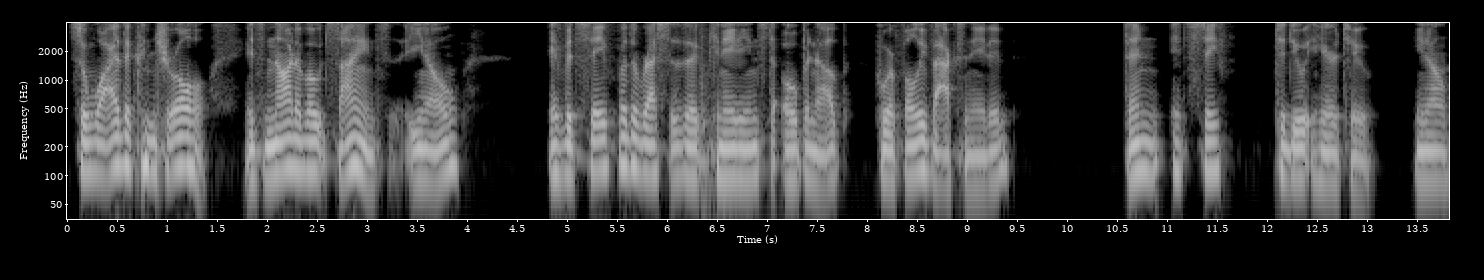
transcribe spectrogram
So why the control? It's not about science, you know. If it's safe for the rest of the Canadians to open up who are fully vaccinated, then it's safe to do it here too, you know.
